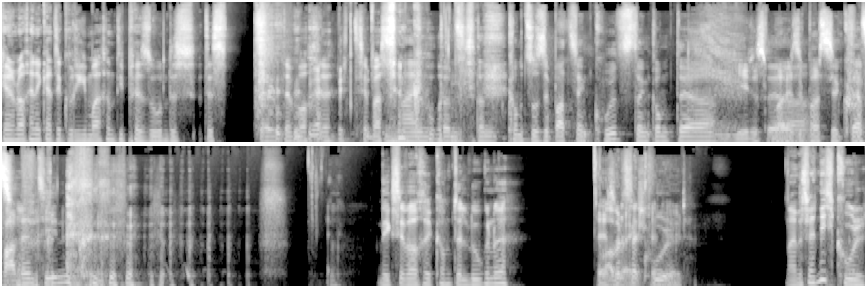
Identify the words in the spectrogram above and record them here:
Wir können auch eine Kategorie machen, die Person des, des, der, der Woche. Sebastian Nein, dann, Kurz. dann kommt so Sebastian Kurz, dann kommt der, Jedes der, Mal Sebastian der Kurz. Valentin. Nächste Woche kommt der Lugner. Der ist Aber das aber ist echt ja cool. Ein. Nein, das wäre nicht cool.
